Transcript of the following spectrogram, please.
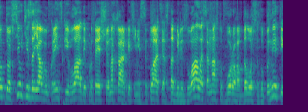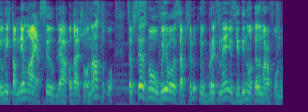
Тобто всі ті заяви української влади про те, що на Харківщині ситуація стабілізувалася, наступ ворога вдалося зупинити, і у них там немає сил для подальшого наступу. Це все знову виявилося абсолютною брехнею з єдиного телемарафону.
